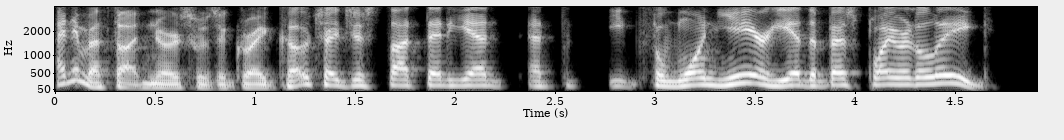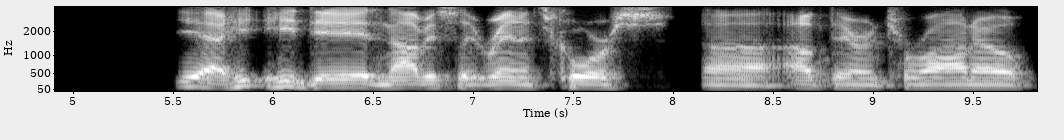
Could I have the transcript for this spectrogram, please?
I never thought Nurse was a great coach. I just thought that he had at the, for one year he had the best player in the league. Yeah, he he did, and obviously it ran its course uh, out there in Toronto.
